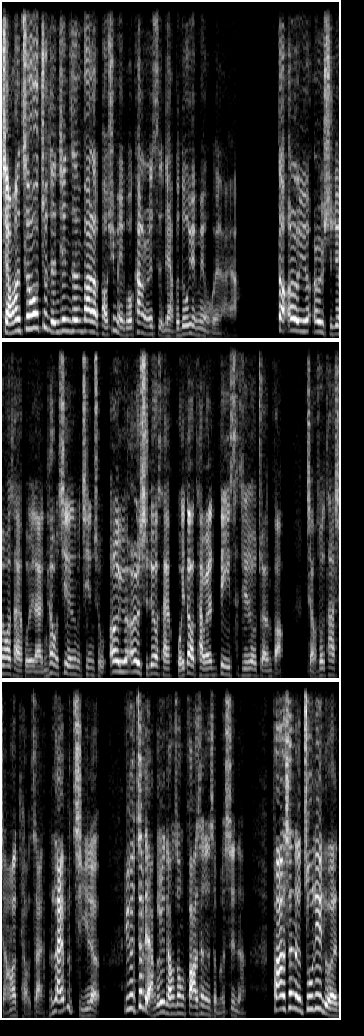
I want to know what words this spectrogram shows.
讲完之后就人间蒸发了，跑去美国看儿子，两个多月没有回来啊，到二月二十六号才回来。你看我记得那么清楚，二月二十六才回到台湾，第一次接受专访，讲说他想要挑战，来不及了，因为这两个月当中发生了什么事呢？发生了朱立伦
